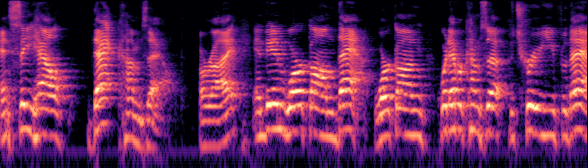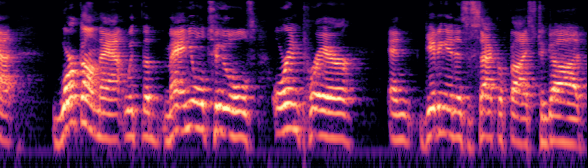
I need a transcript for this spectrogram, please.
and see how that comes out, all right? And then work on that. Work on whatever comes up the true you for that. Work on that with the manual tools or in prayer and giving it as a sacrifice to God,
